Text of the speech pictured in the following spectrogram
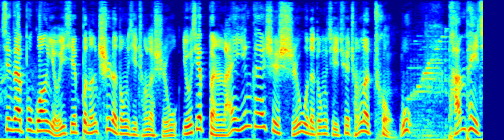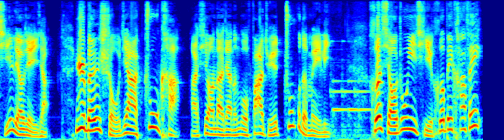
现在不光有一些不能吃的东西成了食物，有些本来应该是食物的东西却成了宠物。盘佩奇了解一下，日本首家猪咖啊，希望大家能够发掘猪的魅力，和小猪一起喝杯咖啡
